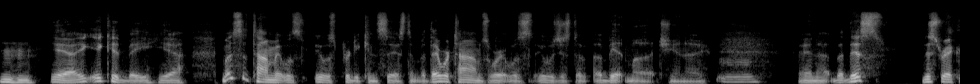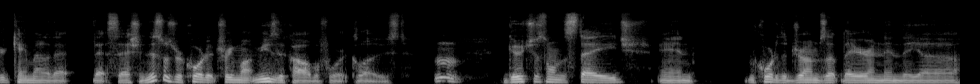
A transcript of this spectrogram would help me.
Mm-hmm. Yeah, it, it could be. Yeah, most of the time it was it was pretty consistent, but there were times where it was it was just a, a bit much, you know. Mhm. And uh, but this this record came out of that that session. This was recorded at Tremont Music Hall before it closed. Mm. Gooch was on the stage and recorded the drums up there, and then the uh,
